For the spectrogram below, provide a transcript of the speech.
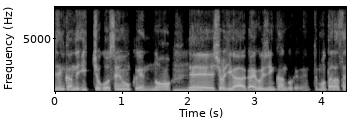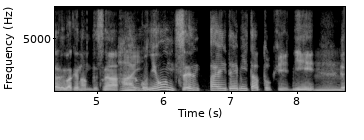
年間で1兆5,000億円の、うん、えー、消費が外国人観光客にってもたらされるわけなんですが、はい、こう日本全体で見た時に、うん、え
